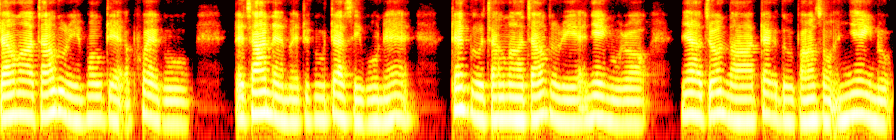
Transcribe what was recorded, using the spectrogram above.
ကျောင်းသားကျောင်းသူတွေမဟုတ်တဲ့အဖွဲ့ကိုတခြားနာမည်တကူတက်စီဖို့နဲ့တက်သူကျောင်းသားကျောင်းသူတွေရဲ့အငိမ့်ကိုတော့မြကျွန်းသာတက်သူပေါင်းစုံအငိမ့်တို့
